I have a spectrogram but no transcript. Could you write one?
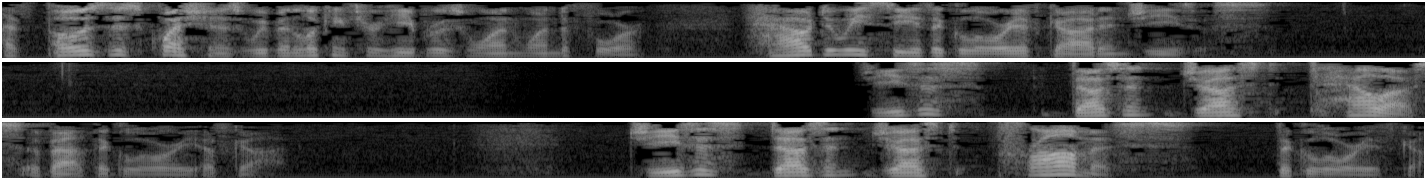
I've posed this question as we've been looking through Hebrews 1 1 to 4. How do we see the glory of God in Jesus? Jesus doesn't just tell us about the glory of God. Jesus doesn't just promise the glory of God.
